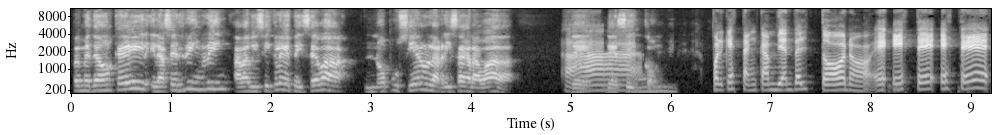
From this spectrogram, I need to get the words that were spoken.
pues me tengo que ir, y le hace ring ring a la bicicleta y se va. No pusieron la risa grabada de, de sitcom. Porque están cambiando el tono. E, este, este,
